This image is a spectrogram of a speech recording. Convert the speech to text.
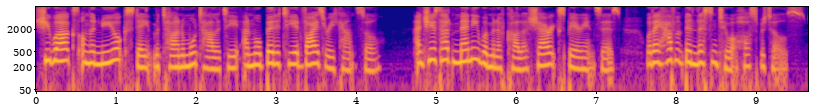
She works on the New York State Maternal Mortality and Morbidity Advisory Council, and she has had many women of colour share experiences where they haven't been listened to at hospitals.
